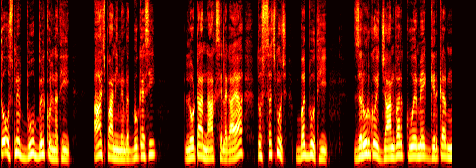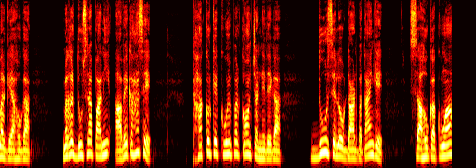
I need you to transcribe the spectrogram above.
तो उसमें बू बिल्कुल न थी आज पानी में बदबू कैसी? लोटा नाक से लगाया तो सचमुच बदबू थी। ज़रूर कोई जानवर कुएँ में गिरकर मर गया होगा। मगर दूसरा पानी आवे कहाँ से? ठाकुर के कुएँ पर कौन चढ़ने देगा? दूर से लोग डांट बताएँगे। साहू का कुआँ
